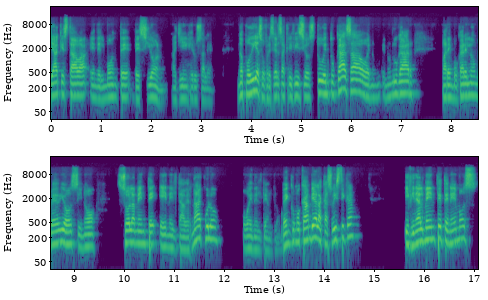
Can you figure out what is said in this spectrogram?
ya que estaba en el monte de Sión, allí en Jerusalén. No podías ofrecer sacrificios tú en tu casa o en, un lugar para invocar el nombre de Dios, sino solamente en el tabernáculo o en el templo. ¿Ven cómo cambia la casuística? Y finalmente tenemos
